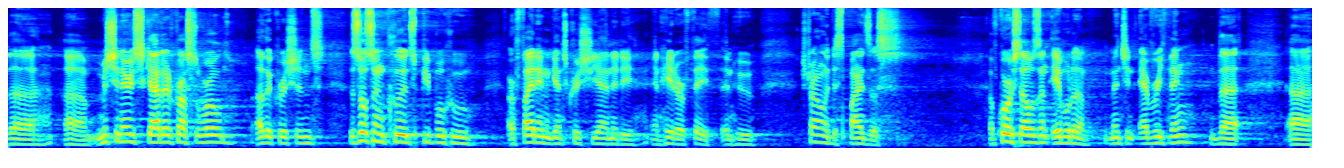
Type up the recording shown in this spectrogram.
the uh, missionaries scattered across the world, other Christians. This also includes people who are fighting against Christianity and hate our faith and who strongly despise us. Of course, I wasn't able to mention everything that uh,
